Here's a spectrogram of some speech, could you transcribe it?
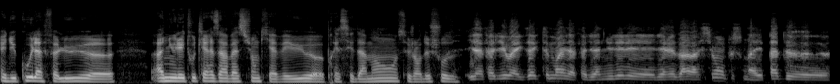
Et du coup, il a fallu euh, annuler toutes les réservations qu'il y avait eu euh, précédemment, ce genre de choses. Il a fallu, ouais, exactement, il a fallu annuler les, réservations. En plus, on n'avait pas de,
